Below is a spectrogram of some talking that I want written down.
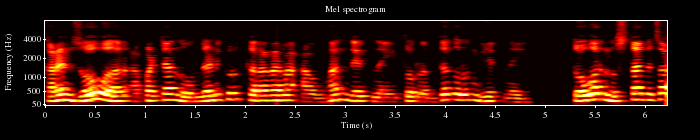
कारण जोवर आपण त्या नोंदणीकृत कराराला आव्हान देत नाही तो रद्द करून घेत नाही तोवर नुसता त्याचा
